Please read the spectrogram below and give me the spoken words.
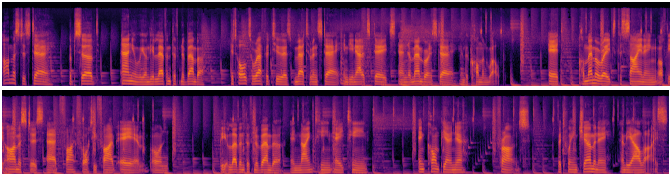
Armistice Day, observed annually on the 11th of November, is also referred to as Veterans Day in the United States and Remembrance Day in the Commonwealth. It commemorates the signing of the armistice at 5:45 a.m. on the 11th of November in 1918 in Compiègne, France, between Germany and the Allies.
